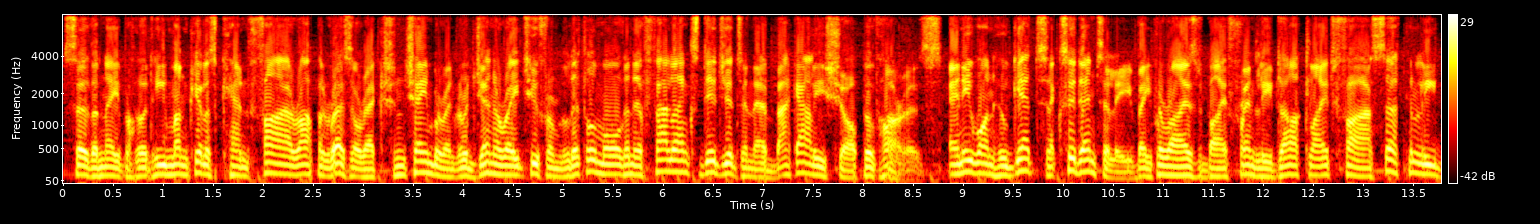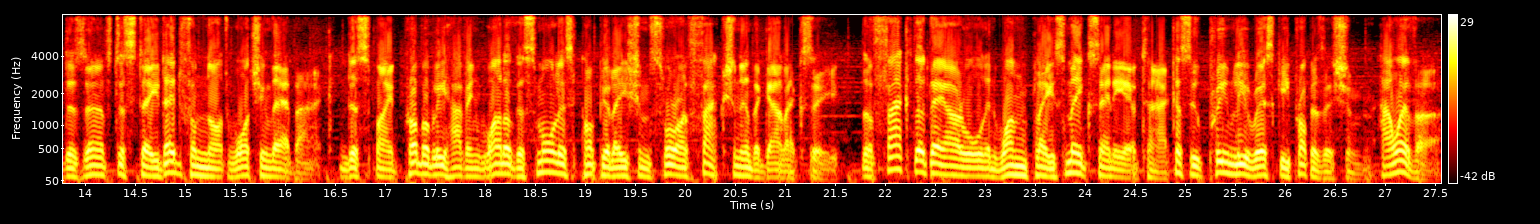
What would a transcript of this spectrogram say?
so the neighborhood homunculus can fire up a resurrection chamber and regenerate you from little more than a phalanx digit in their back alley shop of horrors. Anyone who gets accidentally vaporized by friendly dark light fire certainly deserves to stay dead for not watching their back, despite probably having one of the smallest populations for a faction in the galaxy. The fact that they are all in one place makes any attack a supremely risky proposition. However,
